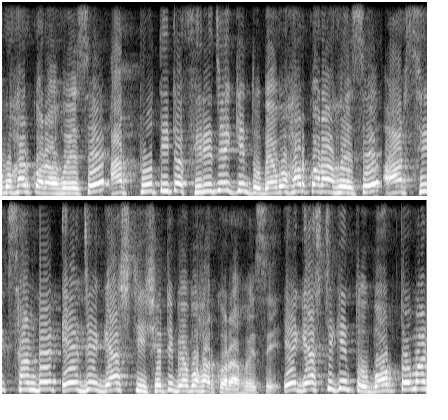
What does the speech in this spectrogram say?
ব্যবহার করা হয়েছে। আর প্রতিটা ফ্রিজে কিন্তু ব্যবহার করা হয়েছে। আর সিক্স হান্ড্রেড এ যে গ্যাসটি, সেটি ব্যবহার করা হয়েছে। এই গ্যাসটি কিন্তু বর্তমান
